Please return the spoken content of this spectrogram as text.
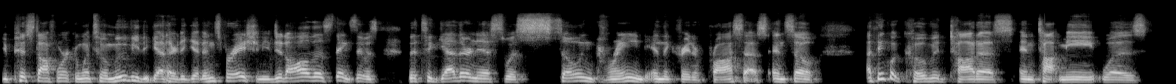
you pissed off work and went to a movie together to get inspiration. You did all those things. It was the togetherness was so ingrained in the creative process. And so i think what covid taught us and taught me was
